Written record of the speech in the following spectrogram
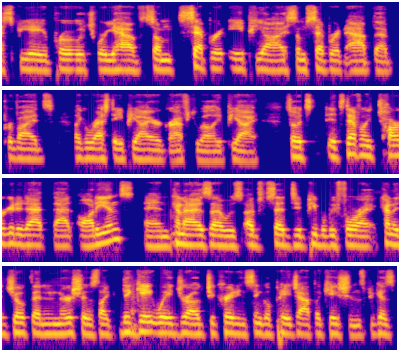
SPA approach where you have some separate API, some separate app that provides like a REST API or GraphQL API. So it's it's definitely targeted at that audience. And kind of mm-hmm. as I was I've said to people before, I kind of joke that inertia is like the gateway drug to creating single page applications because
